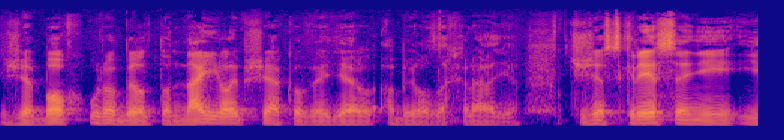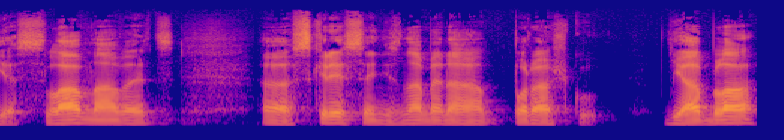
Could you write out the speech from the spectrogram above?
že Boh urobil to nejlepší, jako věděl, aby ho zachránil. Čiže skriesení je slávná věc. Skriesení znamená porážku diabla,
